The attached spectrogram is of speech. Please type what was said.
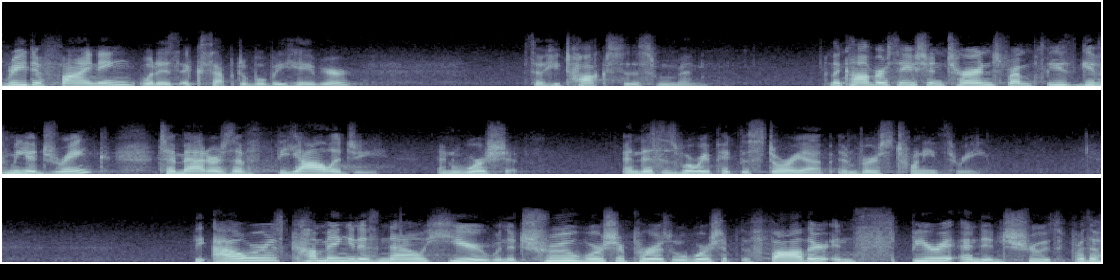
redefining what is acceptable behavior. So he talks to this woman. The conversation turns from, please give me a drink, to matters of theology and worship. And this is where we pick the story up in verse 23. The hour is coming and is now here when the true worshipers will worship the Father in spirit and in truth. For the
